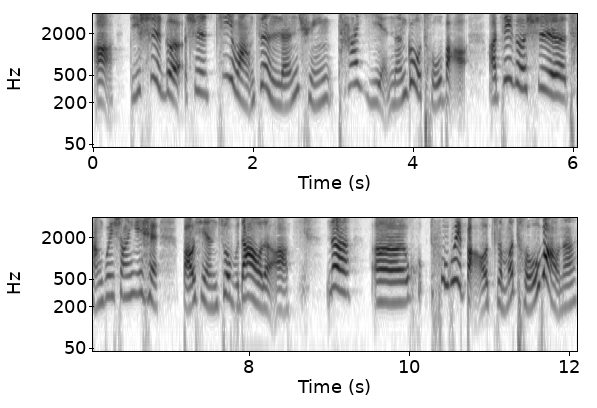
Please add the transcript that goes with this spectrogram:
啊，第四个是既往症人群，他也能够投保啊，这个是常规商业 保险做不到的啊。那呃，互惠保怎么投保呢？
